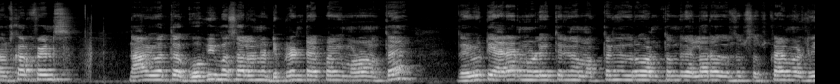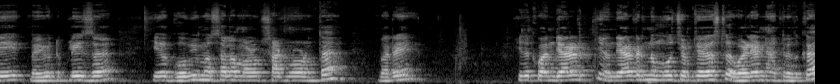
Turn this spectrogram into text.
ನಮಸ್ಕಾರ ಫ್ರೆಂಡ್ಸ್ ನಾವು ಇವತ್ತು ಗೋಬಿ ಮಸಾಲನ ಡಿಫ್ರೆಂಟ್ ಟೈಪಾಗಿ ಮಾಡೋಣಂತೆ. ದಯವಿಟ್ಟು ಯಾರ್ಯಾರು ನೋಡಿರ್ತೀರಿ ನಮ್ಮ ಅಕ್ತಂಗಿದ್ರು ಅಂತಂದ್ರೆ ಎಲ್ಲರೂ ಸ್ವಲ್ಪ ಸಬ್ಸ್ಕ್ರೈಬ್ ಮಾಡಿರಿ. ದಯವಿಟ್ಟು ಪ್ಲೀಸ್ ಈಗ ಗೋಬಿ ಮಸಾಲ ಮಾಡೋಕೆ ಸ್ಟಾರ್ಟ್ ಮಾಡೋಣಂತೆ. ಬರ್ರಿ. ಇದಕ್ಕೆ ಒಂದು ಎರಡು, ಒಂದು ಎರಡರಿಂದ ಮೂರು ಚಮಚದಷ್ಟು ಒಳ್ಳೆಣ್ಣೆ ಹಾಕಿರಿ ಇದಕ್ಕೆ.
